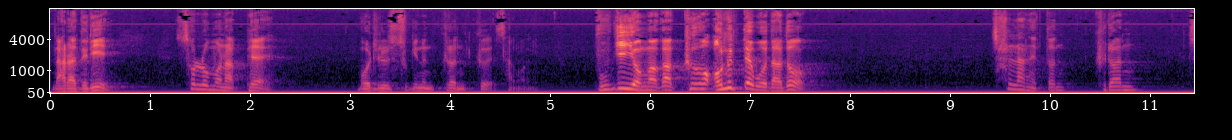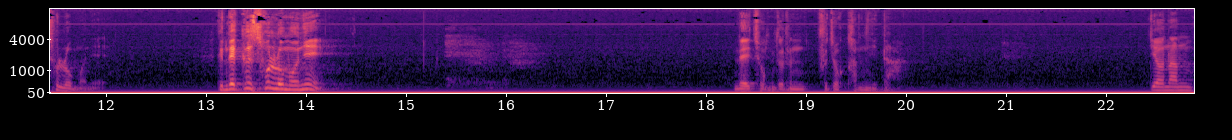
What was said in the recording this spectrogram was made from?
나라들이 솔로몬 앞에 머리를 숙이는 그런 그 상황이에요. 부귀영화가 그 어느 때보다도 찬란했던 그런 솔로몬이에요. 근데 그 솔로몬이 내 종들은 부족합니다. 뛰어난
